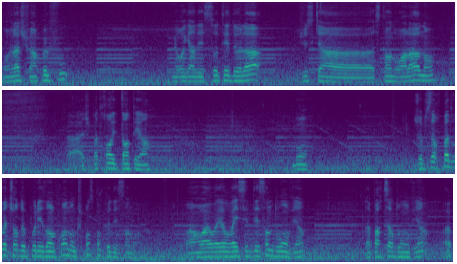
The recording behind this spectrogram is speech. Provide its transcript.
Bon, là, je fais un peu le fou. Mais regardez, sauter de là jusqu'à euh, cet endroit-là, non? Bah, J'ai pas trop envie de tenter, hein. Bon. J'observe pas de voiture de police dans le coin, donc je pense qu'on peut descendre. On va, on va essayer de descendre d'où on vient. À partir d'où on vient. Hop.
